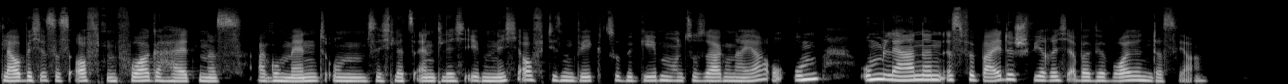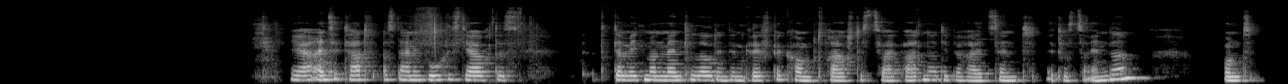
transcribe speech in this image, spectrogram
glaube ich, ist es oft ein vorgehaltenes Argument, um sich letztendlich eben nicht auf diesen Weg zu begeben und zu sagen, na ja, um, umlernen ist für beide schwierig, aber wir wollen das ja. Ja, ein Zitat aus deinem Buch ist ja auch, dass damit man Mental Load in den Griff bekommt, braucht es zwei Partner, die bereit sind, etwas zu ändern. Und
